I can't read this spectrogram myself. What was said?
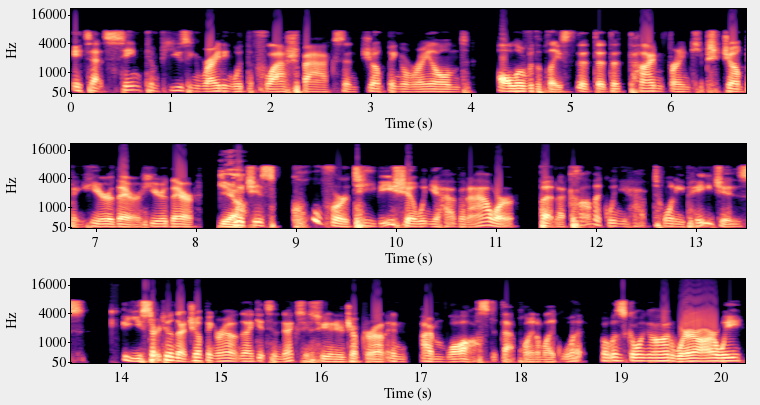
it's that same confusing writing with the flashbacks and jumping around all over the place. The the, the time frame keeps jumping here, there, here, there, Yeah. which is cool for a TV show when you have an hour, but in a comic when you have twenty pages, you start doing that jumping around, and I get to the next issue and you're jumping around, and I'm lost at that point. I'm like, what what was going on? Where are we?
